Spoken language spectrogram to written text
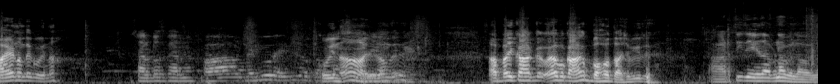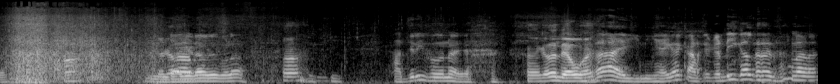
ਆ ਜਾਣਾ ਤੇ ਕੋਈ ਨਾ। ਸਰਵਿਸ ਕਰਨਾ। ਹਾਂ ਮੈਨੂੰ ਰਹਿੰਦੀ ਆ ਕੋਈ ਨਾ ਆ ਜਾਣਾ ਤੇ। ਆ ਬਾਈ ਕਣਕ ਇਹ ਕਣਕ ਬਹੁਤ ਆ ਸ਼ਬੀਰ। ਆਰਤੀ ਦੇਖਦਾ ਆਪਣਾ ਬੁਲਾਓਗਾ ਹਾਂ। ਮੁੰਡਾ ਜਿਹੜਾ ਉਹਦੇ ਕੋਲ ਹਾਂ। ਹਾਜ਼ਰੀ ਫੋਨ ਆਇਆ। ਹਾਂ ਕਹਿੰਦਾ ਲਿਆਓ ਹੈ। ਰਾ ਹੀ ਨਹੀਂ ਹੈਗਾ ਕਣਕ ਕੱਢੀ ਗੱਲ ਤੇਰੇ ਨਾਲ।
